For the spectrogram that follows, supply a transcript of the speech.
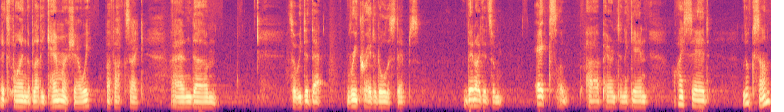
Let's find the bloody camera, shall we? For fuck's sake! And um, so we did that. Recreated all the steps. Then I did some excellent uh, parenting again. I said, "Look, son,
